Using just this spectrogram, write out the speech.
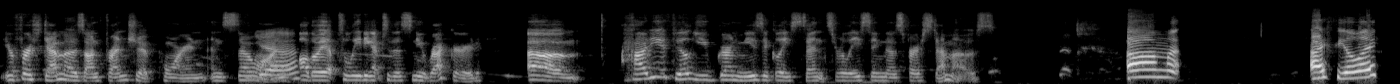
your first demos on friendship porn and so Yeah. on, all the way up to leading up to this new record. Um, how do you feel you've grown musically since releasing those first demos? Um I feel like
